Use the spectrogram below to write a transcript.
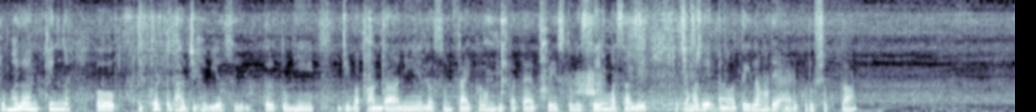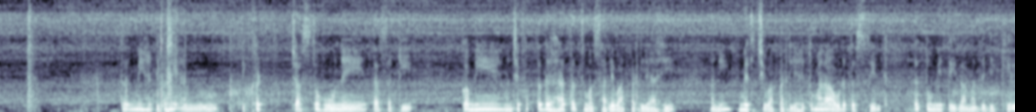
तुम्हाला आणखीन तिखट भाजी हवी असेल तर तुम्ही जेव्हा कांदा आणि लसूण फ्राय करून घेता त्याच वेळेस तुम्ही सेम मसाले त्याच्यामध्ये तेलामध्ये ॲड करू शकता. तर मी ह्या ठिकाणी तिखट जास्त होऊ नये त्यासाठी कमी म्हणजे फक्त दह्यातच मसाले वापरले आहे आणि मिरची वापरली आहे. तुम्हाला आवडत असतील तर तुम्ही तेलामध्ये देखील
